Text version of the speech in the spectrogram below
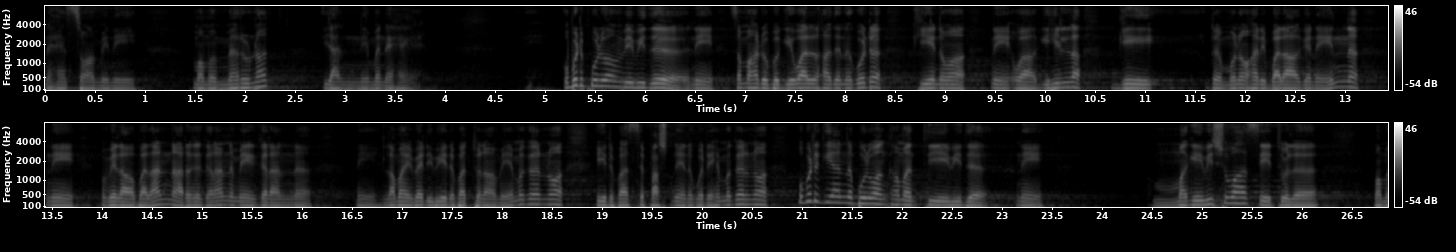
නැහැ ස්වාමිනේ. මම මැරුණත් යන්නෙම නැහැ. ඔබට පුළුවන් වෙවිද නේ සමහට ඔබ ගෙවල් හදනකොට කියනවා නේ ඔයා ගිහිල්ල ගේට මොනොහරි බලාගෙන එන්න නේ වෙලාව බලන්න අරග කරන්න මේ කරන්න නේ ළමයි වැඩි වියට පත් වනාම එහෙම කරනවා ඊට පස්සේ ප්‍රශ්නයනකොට එහෙම කරනවා ඔබට කියන්න පුළුවන් කමත්තියේ විද නේ මගේ විශ්වාසය තුළ මම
